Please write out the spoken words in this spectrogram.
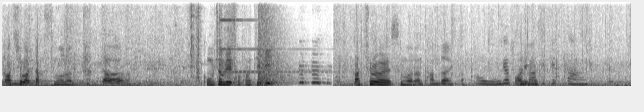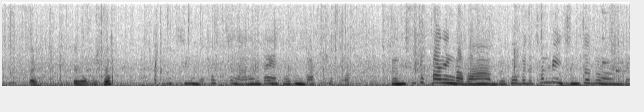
까치발 딱 쓰면은 탁딱 공천비 파파 TV. 까치발 쓰면은 단다니까. 어 오겹살 말이- 맛있겠다. 네. 내가 먹고? 싶어? 아, 지금 먹고 싶진 않은데 더 좀 맛있을 것 같아. 여기 수족관인가 봐. 물고기도 찬빈이 진짜 좋아하는데.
